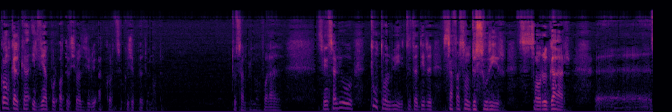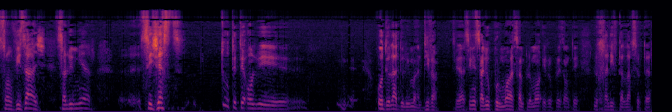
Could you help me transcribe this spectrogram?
Quand quelqu'un il vient pour autre chose, je lui accorde ce que je peux demander. Tout simplement. Voilà. C'est un salut tout en lui, c'est-à-dire sa façon de sourire, son regard, euh, son visage, sa lumière, euh, ses gestes, tout était en lui. au-delà de l'humain, divin. Sinin Salou, pour moi, simplement, il représentait le calife d'Allah sur terre,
